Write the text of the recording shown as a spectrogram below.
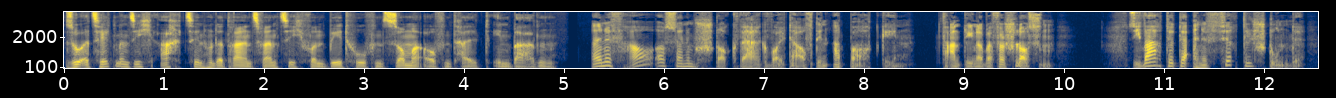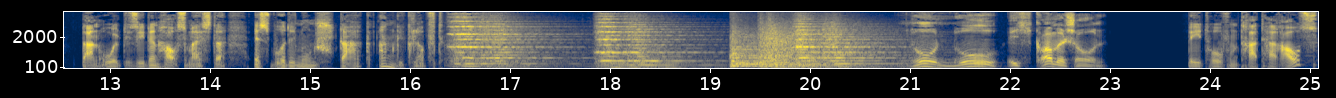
So erzählt man sich 1823 von Beethovens Sommeraufenthalt in Baden. Eine Frau aus seinem Stockwerk wollte auf den Abort gehen, fand ihn aber verschlossen. Sie wartete eine Viertelstunde, dann holte sie den Hausmeister. Es wurde nun stark angeklopft. Nu, nu, ich komme schon. Beethoven trat heraus,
